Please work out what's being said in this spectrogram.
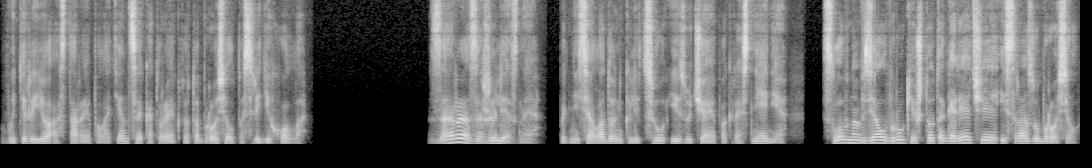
Вытер ее о старое полотенце, которое кто-то бросил посреди холла. «Зараза железная!» Поднеся ладонь к лицу и изучая покраснение, словно взял в руки что-то горячее и сразу бросил.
